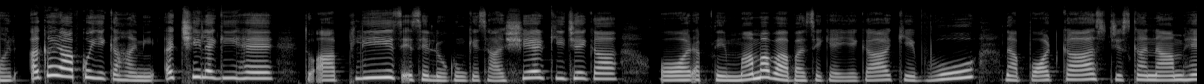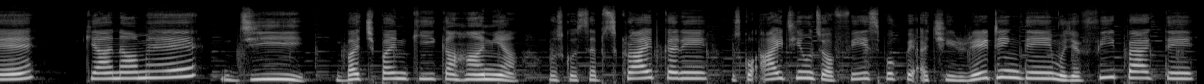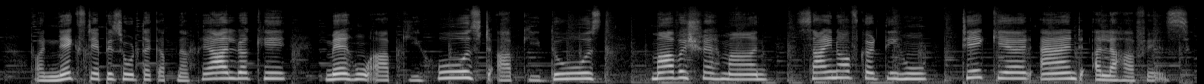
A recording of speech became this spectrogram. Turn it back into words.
اور اگر آپ کو یہ کہانی اچھی لگی ہے تو آپ پلیز اسے لوگوں کے ساتھ شیئر کیجیے گا اور اپنے ماما بابا سے کہیے گا کہ وہ اپنا پوڈ کاسٹ جس کا نام ہے کیا نام ہے جی بچپن کی کہانیاں اس کو سبسکرائب کریں اس کو آئی ٹیونس اور فیس بک پہ اچھی ریٹنگ دیں مجھے فیڈ بیک دیں اور نیکسٹ ایپیسوڈ تک اپنا خیال رکھیں میں ہوں آپ کی ہوسٹ آپ کی دوست ماوش رحمان سائن آف کرتی ہوں ٹیک کیئر اینڈ اللہ حافظ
